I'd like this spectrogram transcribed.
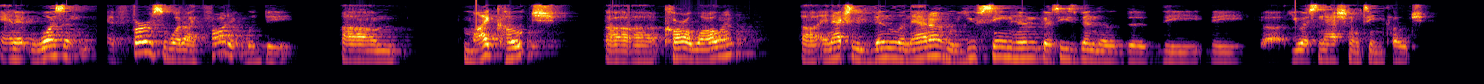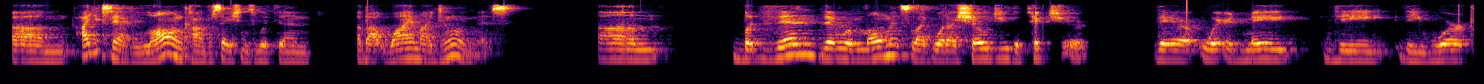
and it wasn't at first what I thought it would be. Um, my coach, uh, Carl Wallin, uh, and actually Vin Lananna, who you've seen him because he's been the the the, the uh, U.S. national team coach. Um, I used to have long conversations with them about why am I doing this. Um, but then there were moments like what I showed you, the picture there, where it made the the work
